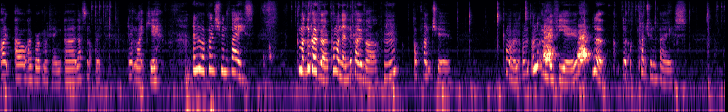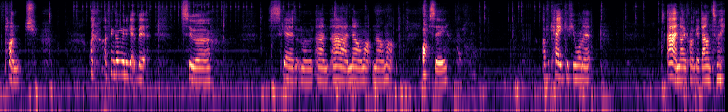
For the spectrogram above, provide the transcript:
I oh I broke my thing. Uh, that's not good. I don't like you. I know I punched him in the face. Come on, look over. Come on then, look over. Hmm. I'll punch you. Come on, I'm, I'm not mood for you. Look, look, I'll punch you in the face. Punch. I think I'm gonna get a bit too uh scared at the moment. And ah, now I'm up. Now I'm up. You see. I have a cake if you want it. Ah, no, you can't get down to me.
